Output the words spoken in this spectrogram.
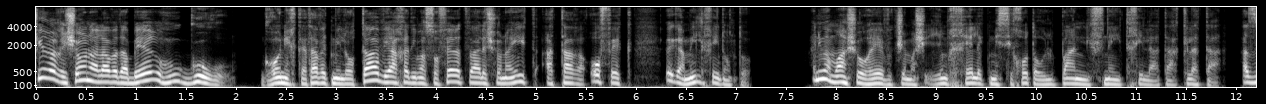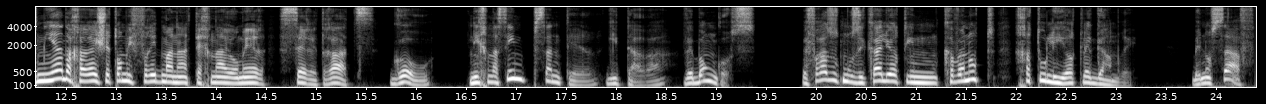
השיר הראשון עליו אדבר הוא גורו. גרוניך כתב את מילותיו יחד עם הסופרת והלשונאית אתר האופק, וגם הלחין אותו. אני ממש אוהב כשמשאירים חלק משיחות האולפן לפני תחילת ההקלטה. אז מיד אחרי שטומי פרידמן הטכנאי אומר, סרט רץ, גו, נכנסים פסנתר, גיטרה ובונגוס. בפרזות מוזיקליות עם כוונות חתוליות לגמרי. בנוסף,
